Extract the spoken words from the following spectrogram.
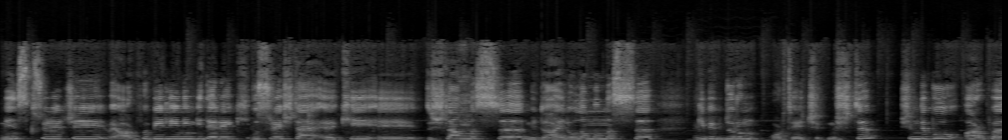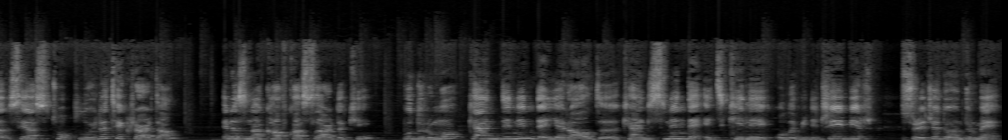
Minsk süreci ve Avrupa Birliği'nin giderek bu süreçteki e, dışlanması, müdahale olamaması gibi bir durum ortaya çıkmıştı. Şimdi bu Avrupa siyasi topluluğuyla tekrardan en azından Kafkaslardaki bu durumu kendinin de yer aldığı, kendisinin de etkili olabileceği bir sürece döndürme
